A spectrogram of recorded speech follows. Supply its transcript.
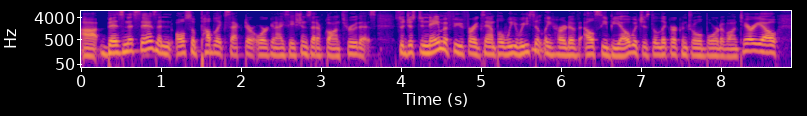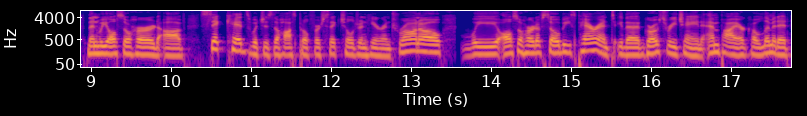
uh, businesses and also public sector organizations that have gone through this. So, just to name a few, for example, we recently heard of LCBO, which is the Liquor Control Board of Ontario. Then we also heard of Sick Kids, which is the Hospital for Sick Children here in Toronto. We also heard of Sobeys Parent, the grocery chain Empire Co. Limited,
